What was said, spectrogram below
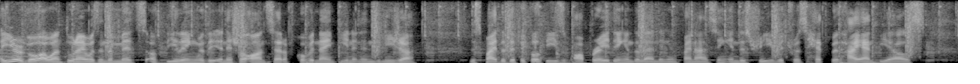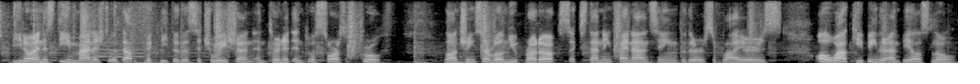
A year ago, Awan Tunai was in the midst of dealing with the initial onset of COVID-19 in Indonesia Despite the difficulties of operating in the lending and financing industry, which was hit with high NPLs, Dino and his team managed to adapt quickly to the situation and turn it into a source of growth, launching several new products, extending financing to their suppliers, all while keeping their NPLs low.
